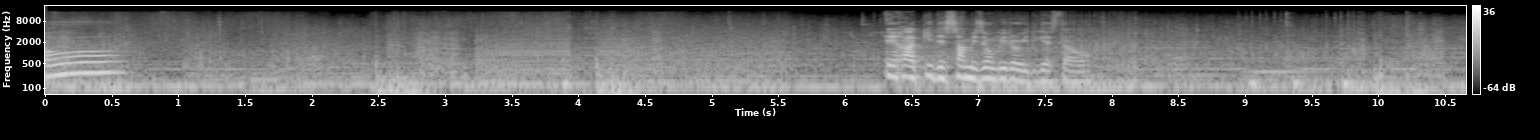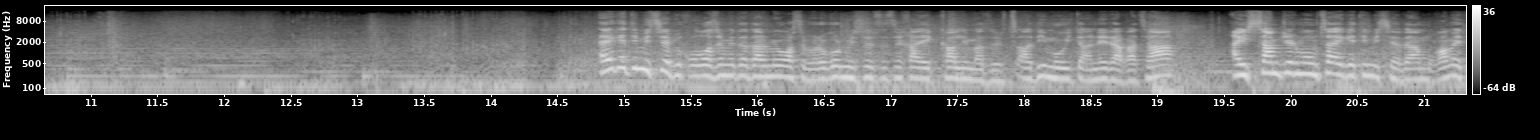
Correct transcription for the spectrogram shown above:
ო ეხა კიდე სამი ზომბი რო იდგეს დაო. ეგეთი მისები ყველაზე მეტად არ მევასება, როგორ მისებსაც ეხა ეგ კალიმაზე წადი მოიტანე რაღაცა. აი სამჯერ მომცა ეგეთი მისია და ამუღამეთ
